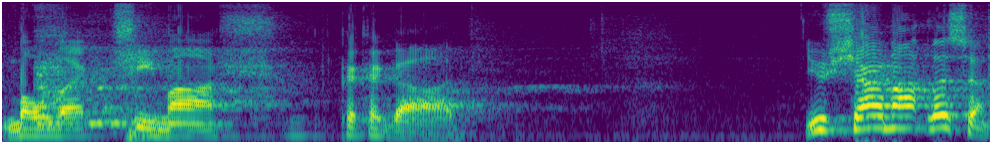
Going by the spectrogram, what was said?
Molech, Chemosh, pick a god. You shall not listen.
